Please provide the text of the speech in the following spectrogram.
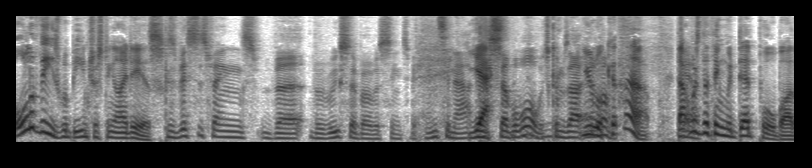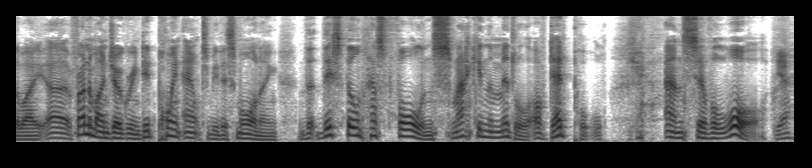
all of these would be interesting ideas. Because this is things that the Russo brothers seem to be hinting at. in Yes. Civil War, which comes out. You look at that. That Yeah. was the thing with Deadpool, by the way. Uh, a friend of mine, Joe Green, did point out to me this morning that this film has fallen smack in the middle of Deadpool and Civil War. Yeah.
